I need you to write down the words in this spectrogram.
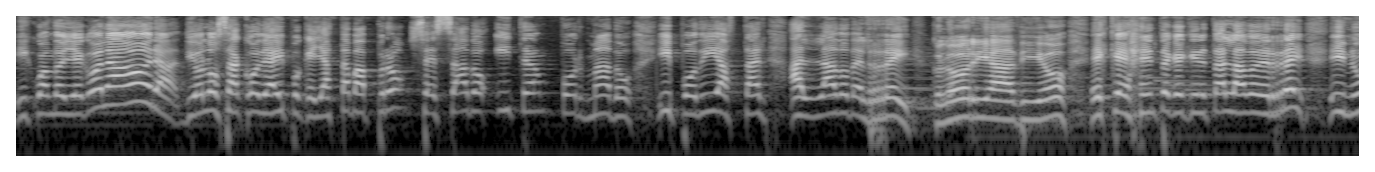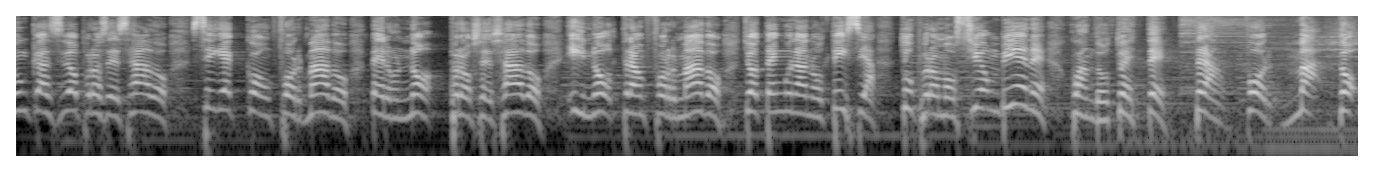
Y cuando llegó la hora, Dios lo sacó de ahí porque ya estaba procesado y transformado y podía estar al lado del rey. Gloria a Dios. Es que hay gente que quiere estar al lado del rey y nunca ha sido procesado. Sigue conformado, pero no procesado y no transformado. Yo tengo una noticia. Tu promoción viene cuando tú estés transformado.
